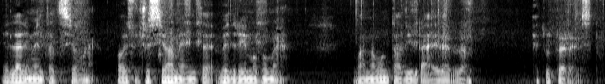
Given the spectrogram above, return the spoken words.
e l'alimentazione. Poi successivamente vedremo come vanno montati i driver e tutto il resto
